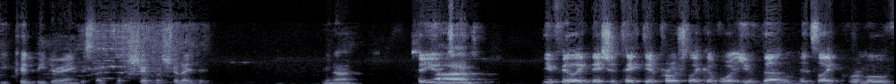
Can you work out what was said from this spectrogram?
you could be doing. It's like, what shit, what should I do? You know? so you Um, you feel like they should take the approach like of what you've done it's like remove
